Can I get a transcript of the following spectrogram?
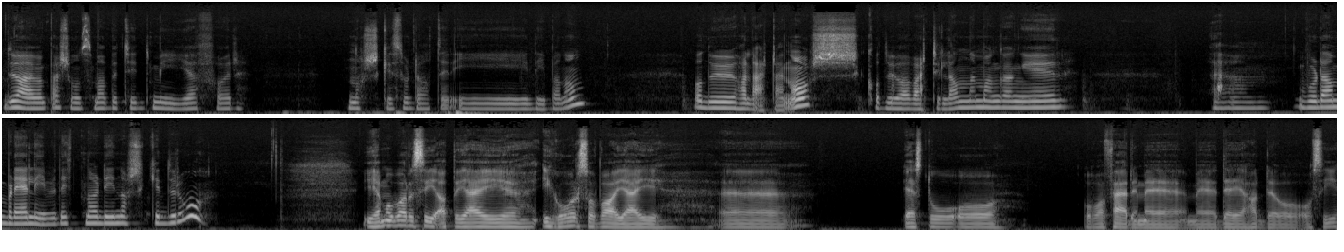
Du er jo en person som har betydd mye for norske soldater i Libanon. Og du har lært deg norsk, og du har vært i landet mange ganger. Um, hvordan ble livet ditt når de norske dro? Jeg må bare si at jeg I går så var jeg eh, Jeg sto og, og, var ferdig med, med, det jeg hadde å, å si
